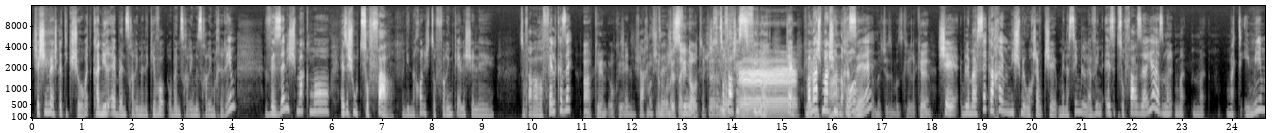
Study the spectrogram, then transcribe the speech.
ששימש לתקשורת, כנראה בין זכרים לנקבות או בין זכרים לזכרים אחרים, וזה נשמע כמו איזשהו צופר. נגיד, נכון? יש צופרים כאלה של... אה, צופר ערפל כזה, אה, כן, אוקיי. כן, את זה. של ספינות. וכאלה? צופר של ספינות. כן, כן. ממש משהו אה, נכון. כזה. האמת שזה מזכיר, כן. שלמעשה ככה הם נשמעו. עכשיו, כשמנסים להבין איזה צופר זה היה, אז מתאימים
